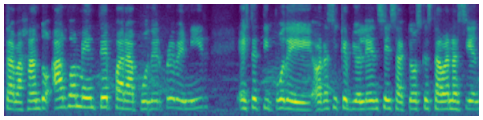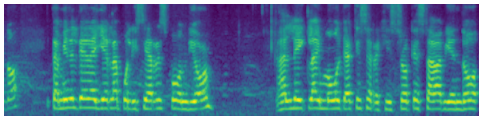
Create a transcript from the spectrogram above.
trabajando arduamente para poder prevenir este tipo de, ahora sí que violencia y saqueos que estaban haciendo. También el día de ayer la policía respondió al Lakeline Mall, ya que se registró que estaba viendo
